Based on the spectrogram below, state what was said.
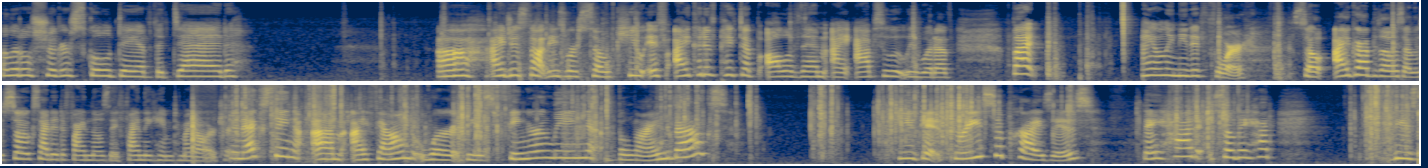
a little Sugar Skull Day of the Dead. Uh, I just thought these were so cute. If I could have picked up all of them, I absolutely would have. But I only needed four. So I grabbed those. I was so excited to find those. They finally came to my Dollar Tree. The next thing um, I found were these fingerling blind bags. You get three surprises. They had, so they had these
